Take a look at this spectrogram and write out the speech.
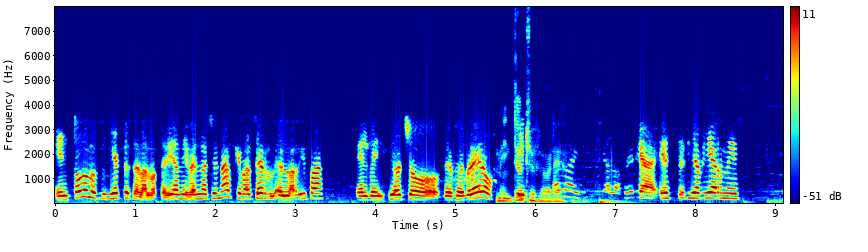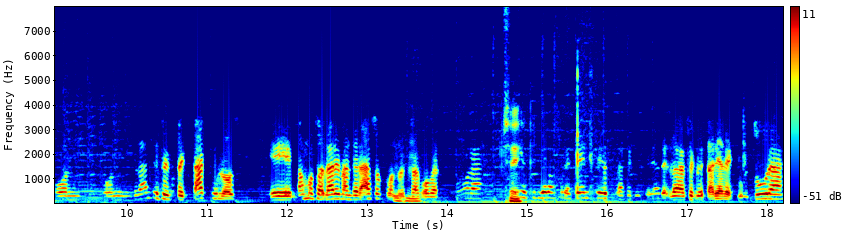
en todos los billetes de la lotería a nivel nacional, que va a ser la rifa el 28 de febrero. 28 de febrero. la feria este día viernes con, grandes espectáculos. Eh, vamos a dar el banderazo con nuestra gobernadora. Sí. estuvieron presentes la de, la secretaria de Cultura,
